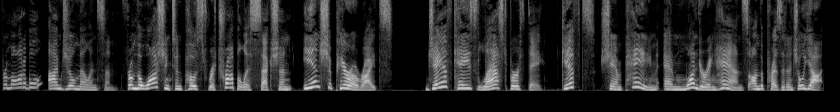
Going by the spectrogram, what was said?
From Audible, I'm Jill Melancon. From the Washington Post Retropolis section, Ian Shapira writes JFK's last birthday gifts, champagne, and wondering hands on the presidential yacht.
